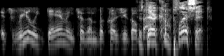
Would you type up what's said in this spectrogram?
it's really damning to them because you go back. They're complicit.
